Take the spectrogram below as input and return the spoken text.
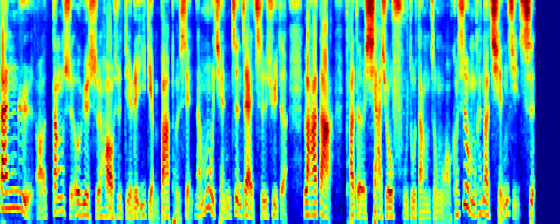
单日啊，当时二月十号是跌了一点八 percent，那目前正在持续的拉大它的下修幅度当中哦。可是我们看到前几次。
